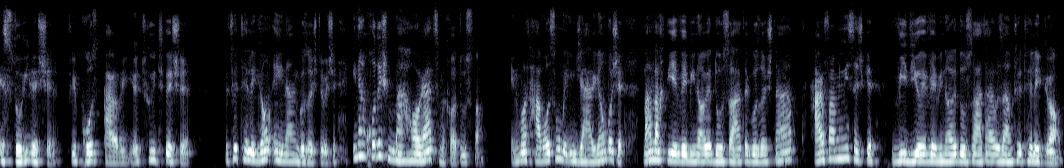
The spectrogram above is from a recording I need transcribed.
استوری بشه توی پست قرار بگیره توییت بشه یا توی تلگرام عینا گذاشته بشه. این هم خودش مهارت می‌خواد دوستان. یعنی باید حواسمون به این جریان باشه. من وقتی یه وبینار دو ساعته گذاشتم حرفم این نیستش که ویدیوی وبینار دو ساعته رو بزنم توی تلگرام.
